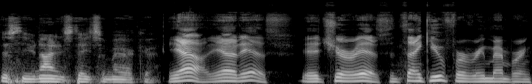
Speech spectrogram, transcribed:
this is the United States of America. Yeah, yeah, it is. It sure is. And thank you for remembering.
